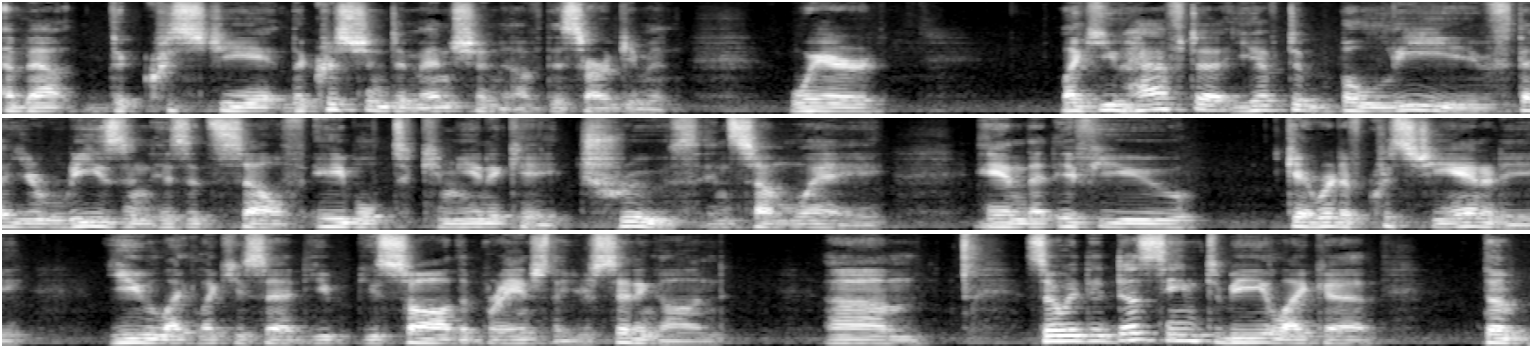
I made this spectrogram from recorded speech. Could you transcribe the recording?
about the Christian the Christian dimension of this argument, where like you have to you have to believe that your reason is itself able to communicate truth in some way and that if you get rid of christianity you like like you said you you saw the branch that you're sitting on. Um, so it, it does seem to be like a the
